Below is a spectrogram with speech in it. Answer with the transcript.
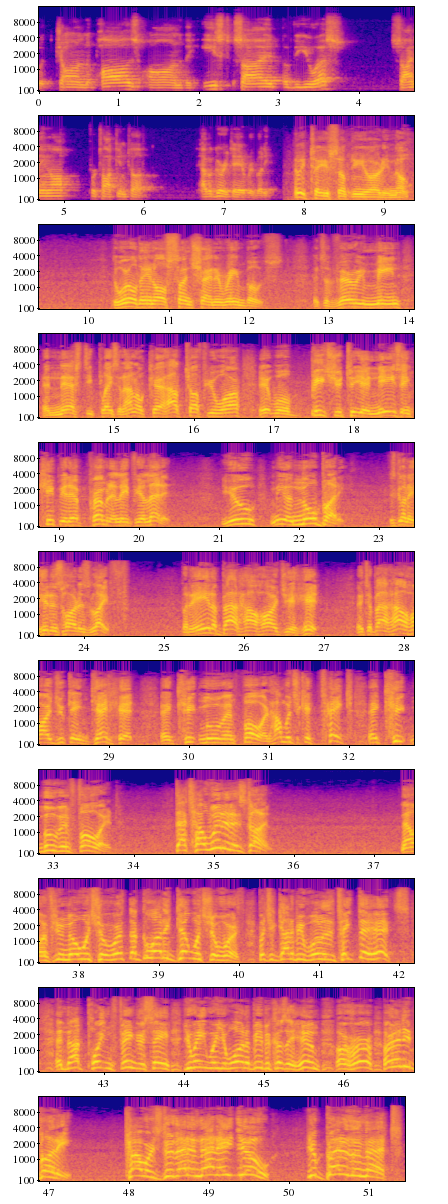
with John Paz on the east side of the U.S. Signing off for Talking Tough. Have a great day, everybody. Let me tell you something you already know. The world ain't all sunshine and rainbows. It's a very mean and nasty place, and I don't care how tough you are, it will beat you to your knees and keep you there permanently if you let it. You, me, or nobody is gonna hit as hard as life. But it ain't about how hard you hit. It's about how hard you can get hit and keep moving forward. How much you can take and keep moving forward. That's how winning is done. Now, if you know what you're worth, now go out and get what you're worth. But you gotta be willing to take the hits and not pointing fingers saying you ain't where you wanna be because of him or her or anybody. Cowards do that and that ain't you. You're better than that.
